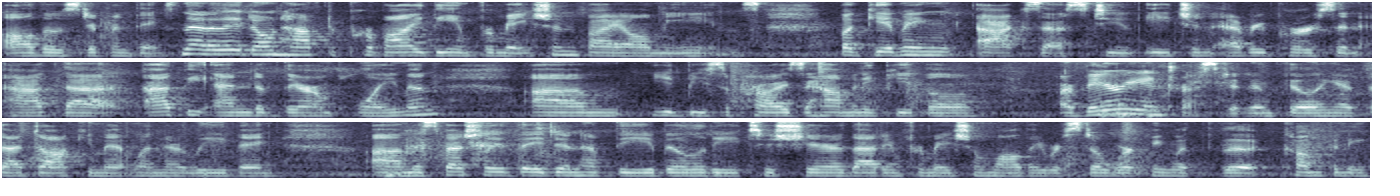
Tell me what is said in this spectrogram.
all those different things. Now, they don't have to provide the information by all means, but giving access to each and every person at that, at the end of their employment, um, you'd be surprised at how many people are very interested in filling out that document when they're leaving, um, especially if they didn't have the ability to share that information while they were still working with the company.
